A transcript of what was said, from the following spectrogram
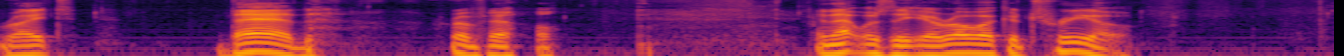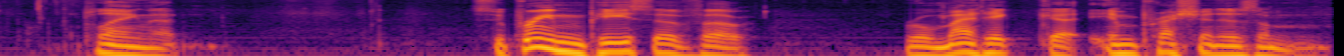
write, Bad, Ravel. And that was the Eroica Trio playing that supreme piece of uh, romantic uh, impressionism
